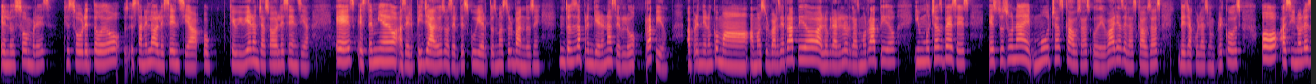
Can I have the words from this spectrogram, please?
en los hombres que sobre todo están en la adolescencia o que vivieron ya su adolescencia es este miedo a ser pillados o a ser descubiertos masturbándose. Entonces aprendieron a hacerlo rápido aprendieron como a, masturbarse rápido, a lograr el orgasmo rápido y muchas veces esto es una de muchas causas o de varias de las causas de eyaculación precoz o así no les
